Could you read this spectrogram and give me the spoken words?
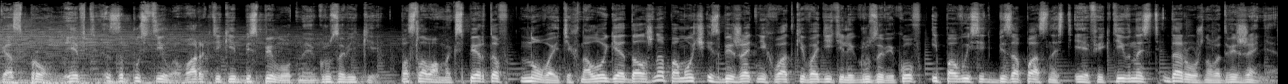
«Газпром» нефть запустила в Арктике беспилотные грузовики. По словам экспертов, новая технология должна помочь избежать нехватки водителей грузовиков и повысить безопасность и эффективность дорожного движения.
